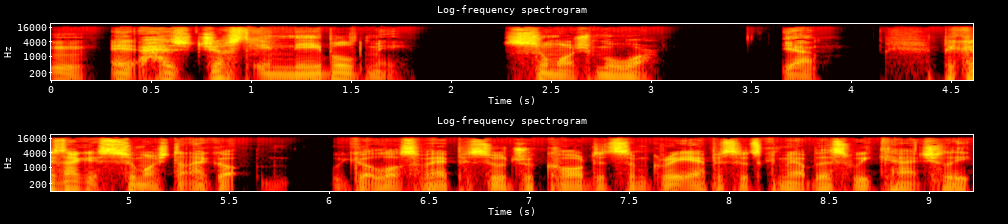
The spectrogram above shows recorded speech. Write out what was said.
Mm. it has just enabled me so much more. Yeah. because I get so much done. I got we got lots of episodes recorded, some great episodes coming up this week actually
